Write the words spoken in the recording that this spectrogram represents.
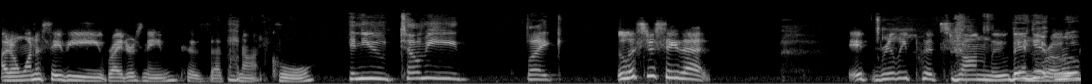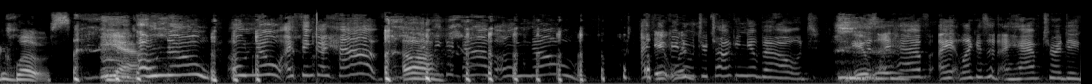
I don't want to say the writer's name because that's not cool. Can you tell me, like, Let's just say that it really puts Jean Luc They and get Rogue. real close. Yeah. oh no, have. I Oh, think I have. Oh no. I think It I know was- what you're talking about. it Because I have, I like I said, I have tried to,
